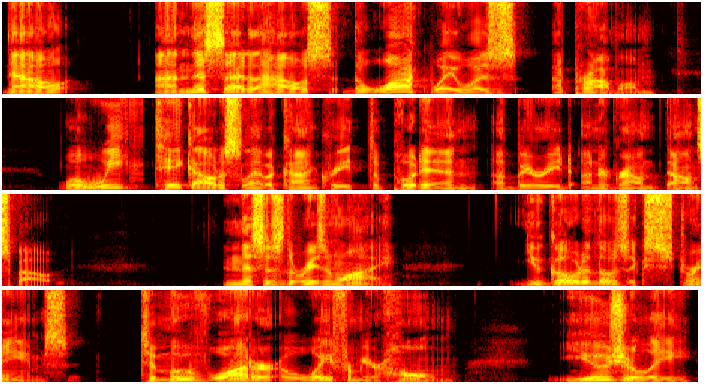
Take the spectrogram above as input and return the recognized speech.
Now, on this side of the house, the walkway was a problem. Well, we take out a slab of concrete to put in a buried underground downspout. And this is the reason why. You go to those extremes to move water away from your home. Usually,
